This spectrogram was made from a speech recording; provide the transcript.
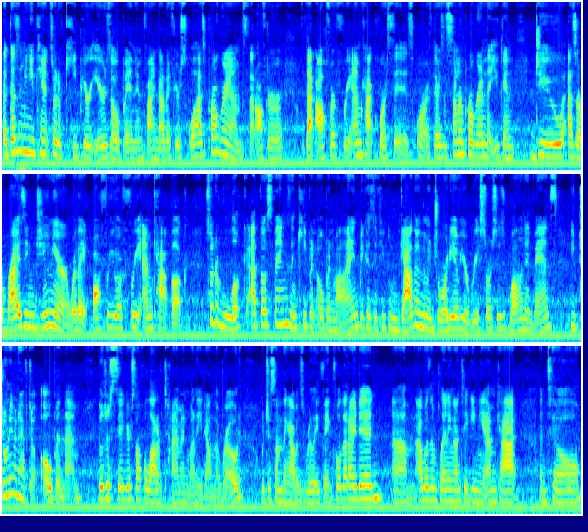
That doesn't mean you can't sort of keep your ears open and find out if your school has programs that offer that offer free MCAT courses or if there's a summer program that you can do as a rising junior where they offer you a free MCAT book sort of look at those things and keep an open mind because if you can gather the majority of your resources well in advance, you don't even have to open them. You'll just save yourself a lot of time and money down the road, which is something I was really thankful that I did. Um, I wasn't planning on taking the MCAT until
